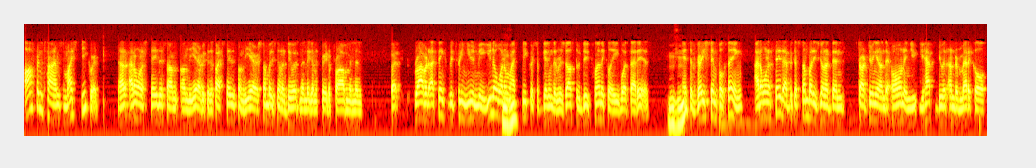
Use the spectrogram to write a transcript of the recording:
oftentimes my secret, I don't want to say this on, on the air because if I say this on the air, somebody's going to do it and then they're going to create a problem. And then, but Robert, I think between you and me, you know one of my secrets of getting the results we do clinically, what that is. Mm-hmm. It's a very simple thing. I don't want to say that because somebody's going to then start doing it on their own, and you, you have to do it under medical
